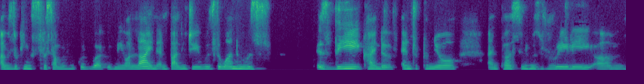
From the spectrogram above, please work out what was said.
I was looking for someone who could work with me online, and Paliji was the one who was is the kind of entrepreneur and person who's really um,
